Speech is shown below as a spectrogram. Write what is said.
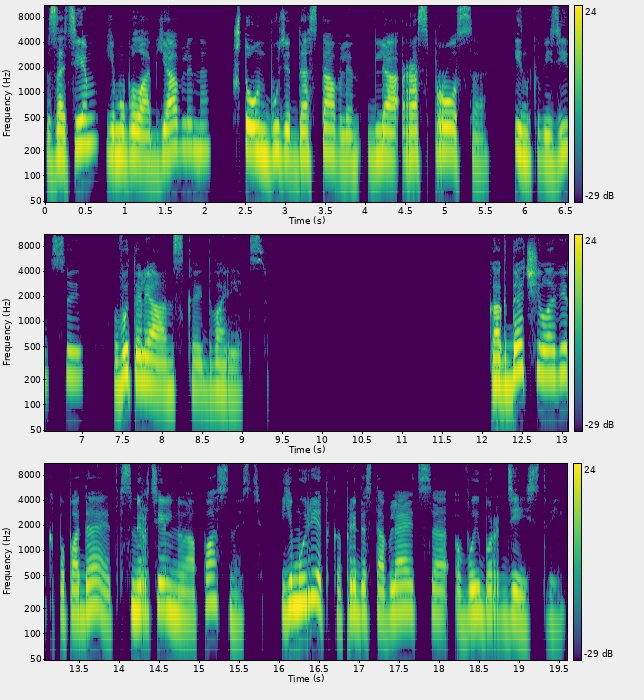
Затем ему было объявлено, что он будет доставлен для расспроса инквизиции в итальянский дворец. Когда человек попадает в смертельную опасность, ему редко предоставляется выбор действий.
